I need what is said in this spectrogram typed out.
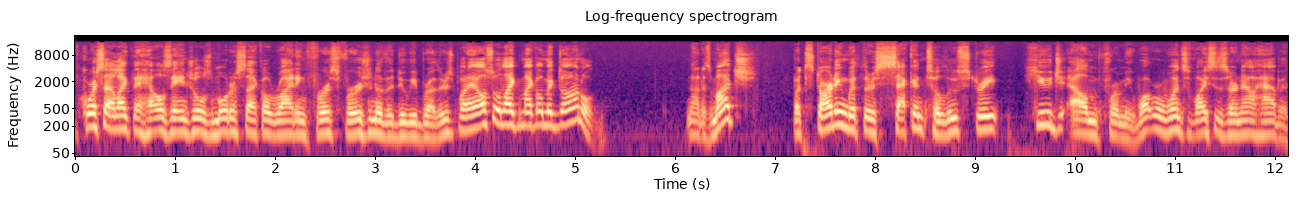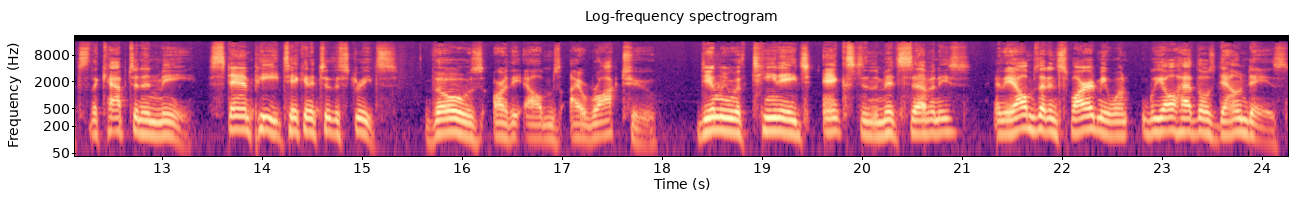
Of course, I like the Hells Angels motorcycle riding first version of the Doobie Brothers, but I also like Michael McDonald. Not as much, but starting with their second Toulouse Street, huge album for me. What were once vices are now habits. The Captain and Me, Stampede, Taking It to the Streets. Those are the albums I rock to, dealing with teenage angst in the mid 70s, and the albums that inspired me when we all had those down days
